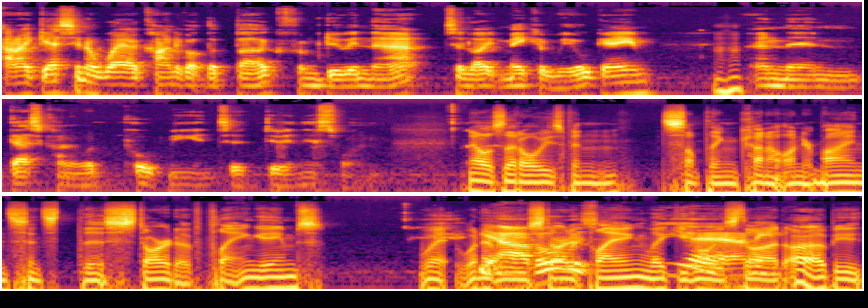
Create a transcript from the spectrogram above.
and I guess in a way, I kind of got the bug from doing that to like make a real game, Mhm. and then that's kind of what pulled me into doing this one. Now, has that always been something kind of on your mind since the start of playing games? Whenever Yeah, you started always- playing, like you've yeah, always I thought, mean- oh, it'd be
